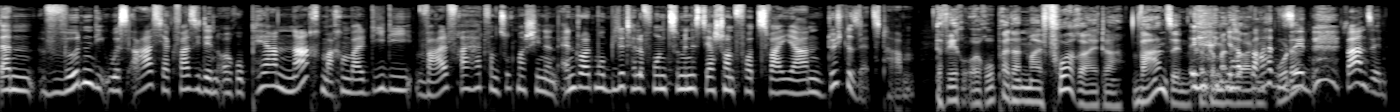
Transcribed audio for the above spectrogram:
dann würden die USA es ja quasi den Europäern nachmachen, weil die die Wahlfreiheit von Suchmaschinen in Android-Mobiltelefonen zumindest ja schon vor zwei Jahren durchgesetzt haben. Da wäre Europa dann mal Vorreiter. Wahnsinn, könnte man ja, sagen, Wahnsinn, oder? Wahnsinn.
